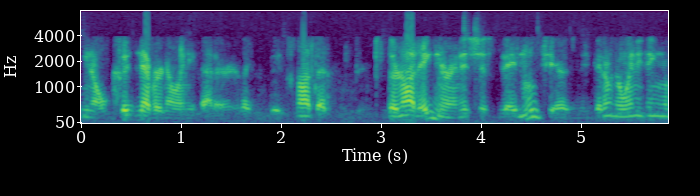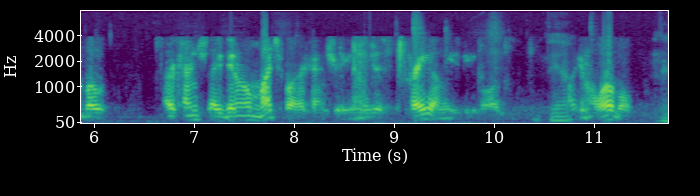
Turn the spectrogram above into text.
you know could never know any better. Like it's not that they're not ignorant; it's just they moved here. They don't know anything about our country. Like they don't know much about our country, and they just prey on these people. It's yeah, fucking horrible. Yeah.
